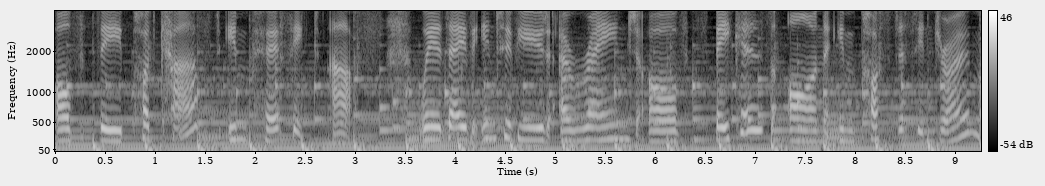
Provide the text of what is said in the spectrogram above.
of the podcast Imperfect Us, where they've interviewed a range of speakers on imposter syndrome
